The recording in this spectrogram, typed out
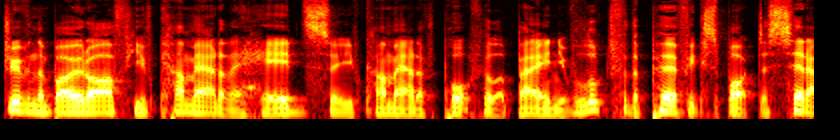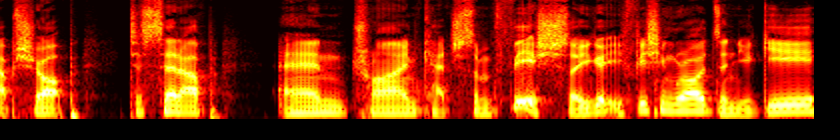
driven the boat off, you've come out of the heads, so you've come out of Port Phillip Bay, and you've looked for the perfect spot to set up shop, to set up and try and catch some fish. So you got your fishing rods and your gear,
